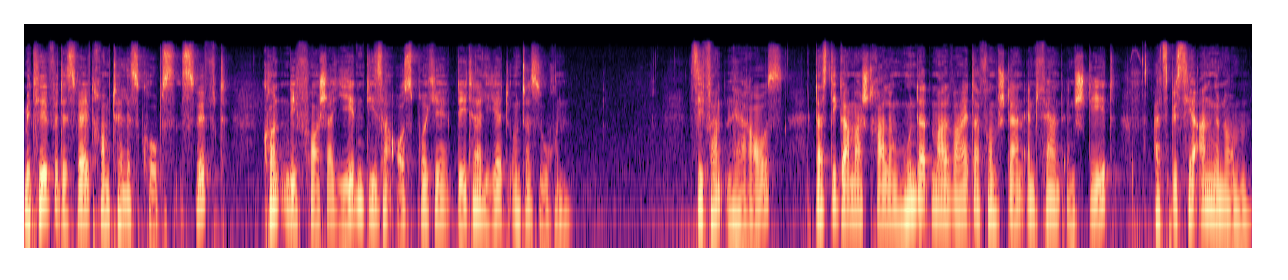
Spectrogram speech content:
Mithilfe des Weltraumteleskops Swift konnten die Forscher jeden dieser Ausbrüche detailliert untersuchen. Sie fanden heraus, dass die Gammastrahlung hundertmal weiter vom Stern entfernt entsteht als bisher angenommen.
